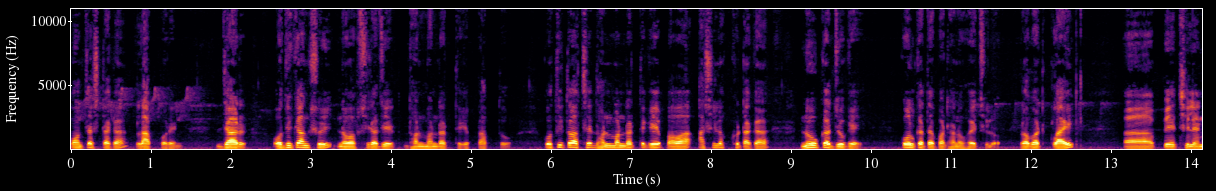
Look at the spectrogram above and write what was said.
পঞ্চাশ টাকা লাভ করেন, যার অধিকাংশই নবাব সিরাজের ধনভাণ্ডার থেকে প্রাপ্ত। কথিত আছে, ধনভাণ্ডার থেকে পাওয়া আশি লক্ষ টাকা নৌকা যোগে কলকাতা পাঠানো হয়েছিল। রবার্ট ক্লাইভ পেয়েছিলেন,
